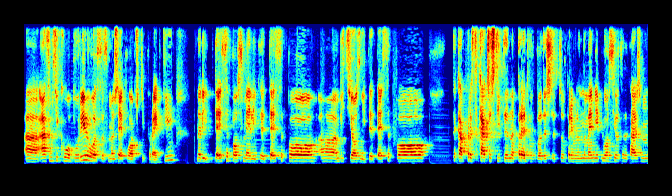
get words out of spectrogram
а, аз съм си колаборирала с мъже по общи проекти, нали, те са по-смелите, те са по-амбициозните, те са по- така прескачащите напред в бъдещето. Примерно на мен е било силата да кажем,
